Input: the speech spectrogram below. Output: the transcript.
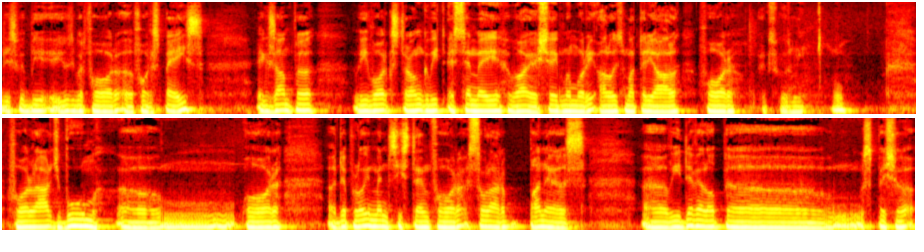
this will be usable for for space. Example, we work strong with SMA via shape memory alloys material for excuse me for large boom um, or deployment system for solar panels uh, Uh, we develop uh, special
